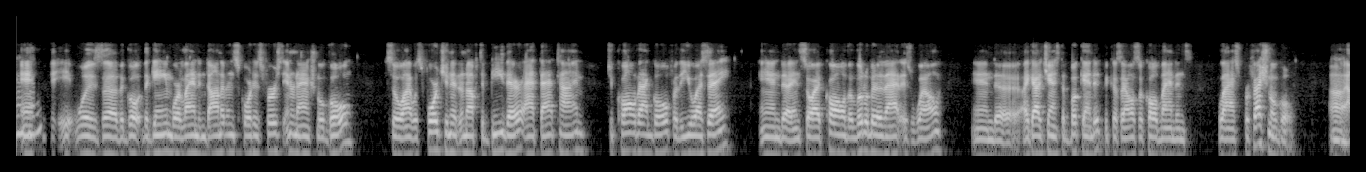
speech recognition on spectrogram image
Mhm. and it was uh, the goal, the game where Landon Donovan scored his first international goal. So I was fortunate enough to be there at that time to call that goal for the USA, and uh, and so I called a little bit of that as well, and uh, I got a chance to bookend it because I also called Landon's last professional goal uh,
